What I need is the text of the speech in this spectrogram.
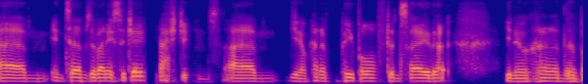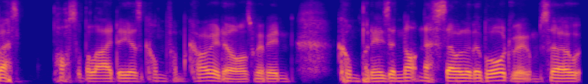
um, in terms of any suggestions. Um, you know kind of people often say that you know kind of the best possible ideas come from corridors within companies and not necessarily the boardroom. So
